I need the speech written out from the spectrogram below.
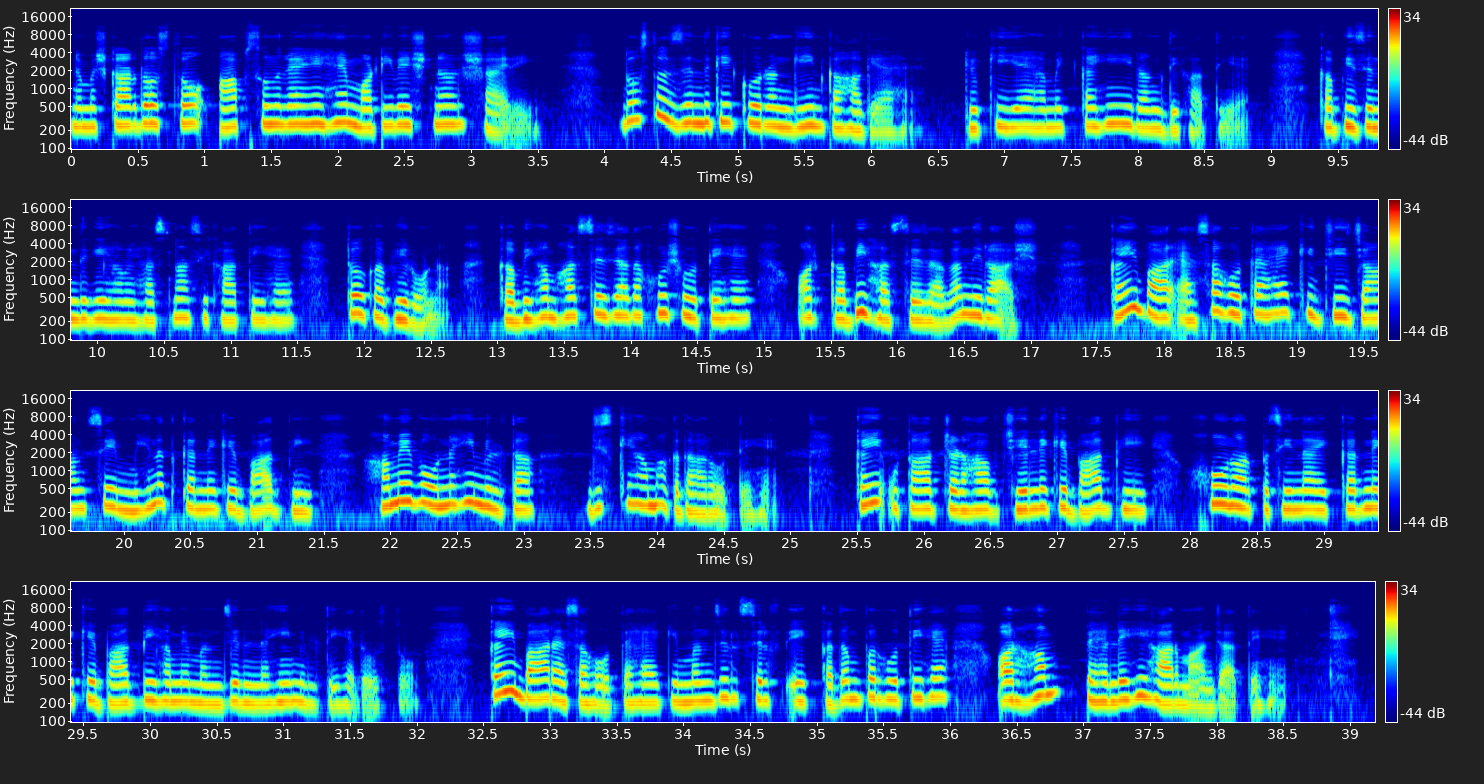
नमस्कार दोस्तों, आप सुन रहे हैं मोटिवेशनल शायरी। दोस्तों, ज़िंदगी को रंगीन कहा गया है, क्योंकि यह हमें कहीं रंग दिखाती है। कभी ज़िंदगी हमें हंसना सिखाती है तो कभी रोना। कभी हम हंस से ज़्यादा खुश होते हैं और कभी हंस से ज़्यादा निराश। कई बार ऐसा होता है कि जी जान से मेहनत करने के बाद भी हमें वो नहीं मिलता जिसके हम हकदार होते हैं। कई उतार चढ़ाव झेलने के बाद भी खून और पसीना एक करने के बाद भी हमें मंजिल नहीं मिलती है दोस्तों। कई बार ऐसा होता है कि मंजिल सिर्फ़ एक कदम पर होती है और हम पहले ही हार मान जाते हैं।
